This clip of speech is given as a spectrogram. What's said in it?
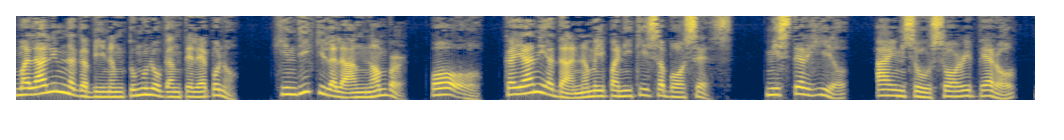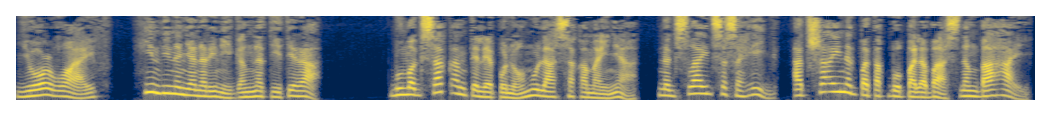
Malalim na gabi nang tumunog ang telepono. Hindi kilala ang number. Oo, kaya ni Adan na may paniki sa boses. Mr. Hill, I'm so sorry pero, your wife, hindi na niya narinig ang natitira. Bumagsak ang telepono mula sa kamay niya, nagslide sa sahig, at siya ay nagpatakbo palabas ng bahay.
